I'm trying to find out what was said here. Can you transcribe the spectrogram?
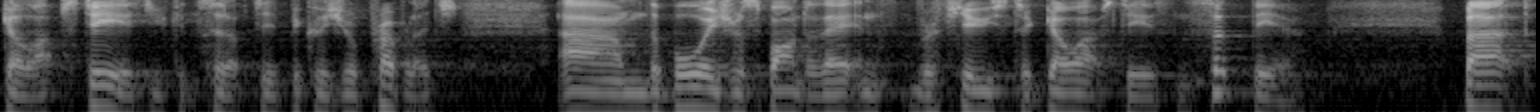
go upstairs, you can sit upstairs because you're privileged. Um, the boys respond to that and refuse to go upstairs and sit there. But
